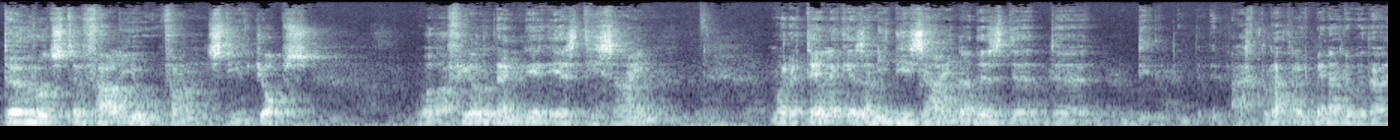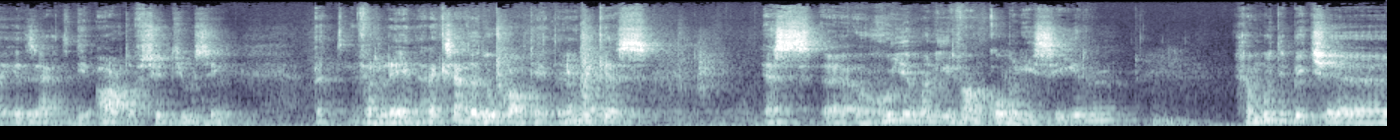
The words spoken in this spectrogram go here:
de grootste value van Steve Jobs, wat dat veel denken, is design. Maar uiteindelijk is dat niet design, dat is de, de, die- echt letterlijk bijna wat je zegt, the art of seducing. Het verleiden. En ik zeg dat ook altijd. Eigenlijk is, is eh, een goede manier van communiceren. Je moet een beetje,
